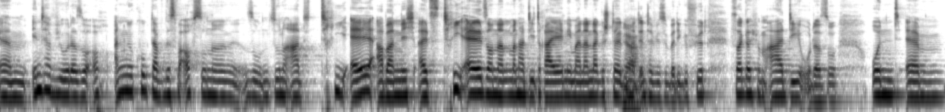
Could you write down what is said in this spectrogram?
ähm, Interview oder so auch angeguckt. Das war auch so eine, so, so eine Art Triell, aber nicht als Triell, sondern man hat die drei nebeneinander gestellt ja. und hat Interviews über die geführt. Das war, glaube ich, beim ARD oder so. Und ähm,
